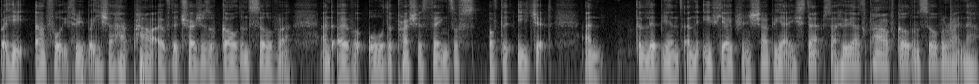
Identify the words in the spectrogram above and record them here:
But he, uh, 43, but he shall have power over the treasures of gold and silver, and over all the precious things of of the Egypt, and the Libyans and the Ethiopians shall be at his steps. So who has power of gold and silver right now?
